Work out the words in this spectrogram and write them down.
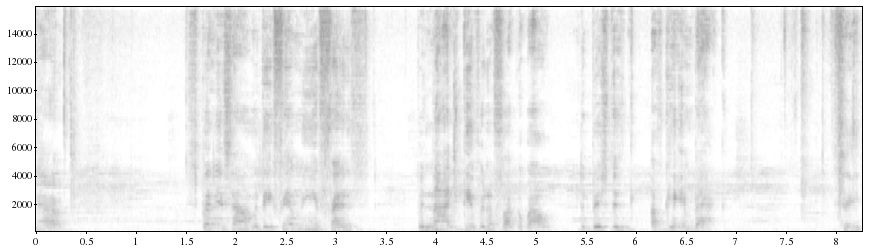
Yeah. Spending time with their family and friends, but not giving a fuck about the business of getting back. See,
